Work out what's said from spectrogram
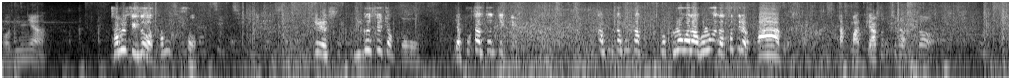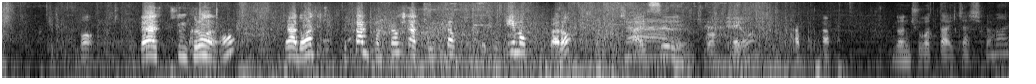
어딨냐? 잡을 수 있어, 잡을 수 있어. 이래, 은근슬쩍 넣어. 야, 폭탄 던질게. 폭탄, 폭탄, 폭탄. 어, 굴러가다, 굴러가다, 터뜨려. 아! 딱 맞게 야. 터뜨렸어. 내가 지금 그런, 어? 내가 너한테 그딴 변명이나 준다고 게임하고 있는 줄 알아? 나이스. 좋았고요. 잡았다. 넌 죽었다, 이 자식아. 어,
